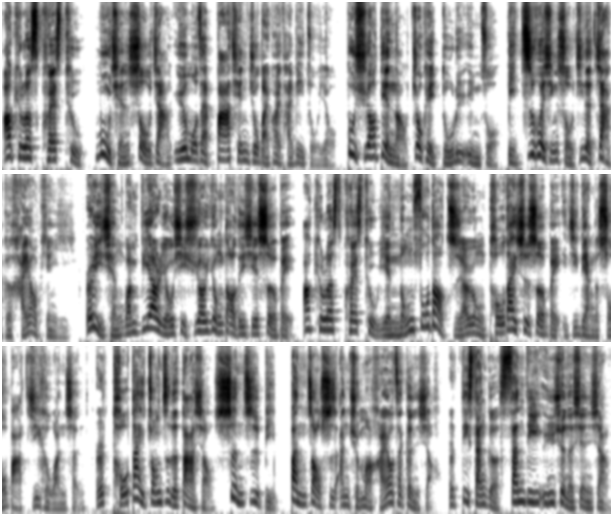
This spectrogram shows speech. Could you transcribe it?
，Oculus Quest 2目前售价约莫在八千九百块台币左右，不需要电脑就可以独立运作，比智慧型手机的价格还要便宜。而以前玩 VR 游戏需要用到的一些设备，Oculus Quest 2也浓缩到只要用头戴式设备以及两个手把即可完成。而头戴装置的大小甚至比半罩式安全帽还要再更小。而第三个，3D 晕眩的现象，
